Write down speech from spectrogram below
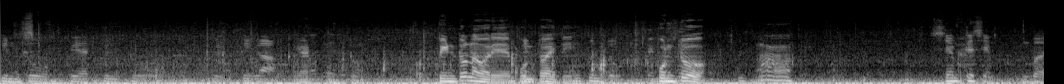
पिंटू पिंटू पिंटिगा यात पुंटो पिंटो नवर आहे पुंटो आहे ती. Pintu Punto same to same बर.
